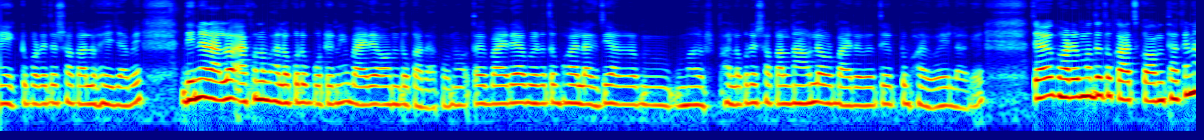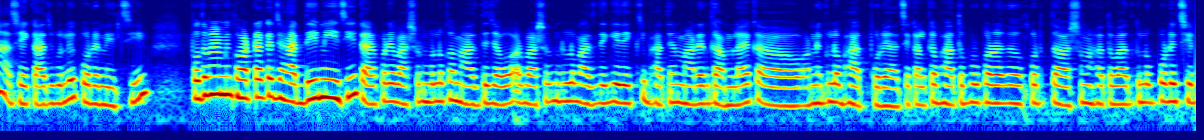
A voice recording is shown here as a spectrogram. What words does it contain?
নেই। একটু পরে তো সকাল হয়ে যাবে। দিনের আলো এখনও ভালো করে পোটেনি বাইরে অন্ধকার এখনও তাই বাইরে বেরোতে ভয় লাগছে আর ভালো করে সকাল না হলে আমার বাইরে বেরোতে একটু ভয় ভয় লাগে। যাই হোক, ঘরের মধ্যে তো কাজ কম থাকে না, সেই কাজগুলোই করে নিচ্ছি। প্রথমে আমি ঘরটাকে ঝাড় দিয়ে নিয়েছি, তারপরে বাসনগুলোকে মাজতে যাব। আর বাসনগুলো মাজতে গিয়ে দেখছি ভাতের মারের গামলায় অনেকগুলো ভাত পড়ে আছে। কালকে ভাত উপর করা, করতে দেওয়ার সময় হয়তো ভাতগুলো পড়েছিল,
